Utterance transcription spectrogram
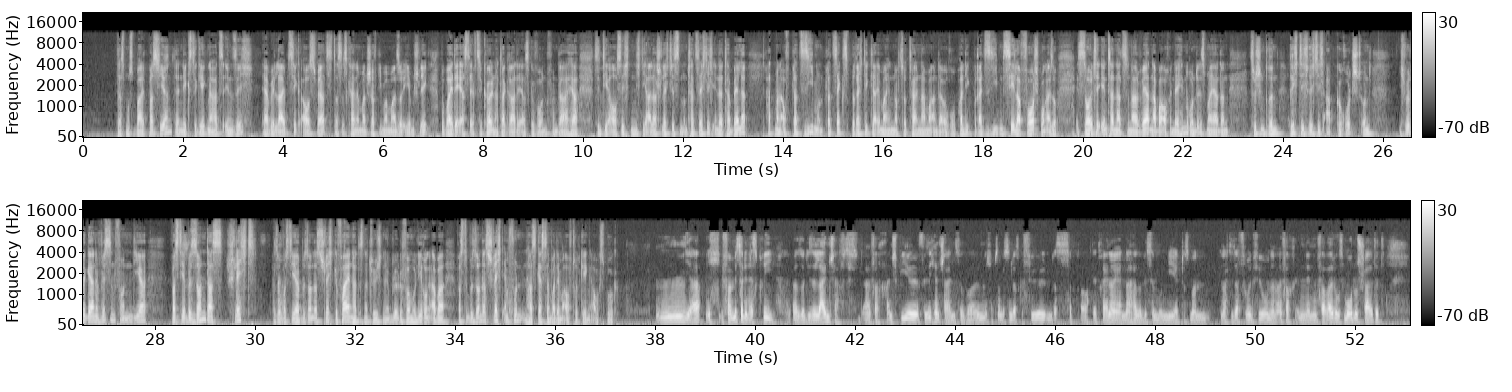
Das muss bald passieren. Der nächste Gegner hat es in sich. RB Leipzig auswärts. Das ist keine Mannschaft, die man mal so eben schlägt. Wobei der erste FC Köln hat da gerade erst gewonnen. Von daher sind die Aussichten nicht die allerschlechtesten. Und tatsächlich in der Tabelle hat man auf Platz 7 und Platz 6 berechtigt ja immerhin noch zur Teilnahme an der Europa League bereits sieben Zähler Vorsprung. Also es sollte international werden, aber auch in der Hinrunde ist man ja dann zwischendrin richtig, richtig abgerutscht. Und ich würde gerne wissen von dir, was dir besonders schlecht also was dir besonders schlecht gefallen hat, ist natürlich eine blöde Formulierung, aber was du besonders schlecht empfunden hast gestern bei dem Auftritt gegen Augsburg. Mm, ja, ich vermisse den Esprit, also diese Leidenschaft, einfach ein Spiel für sich entscheiden zu wollen. Ich habe so ein bisschen das Gefühl, und das hat auch der Trainer ja nachher so ein bisschen moniert, dass man nach dieser frühen Führung dann einfach in den Verwaltungsmodus schaltet,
